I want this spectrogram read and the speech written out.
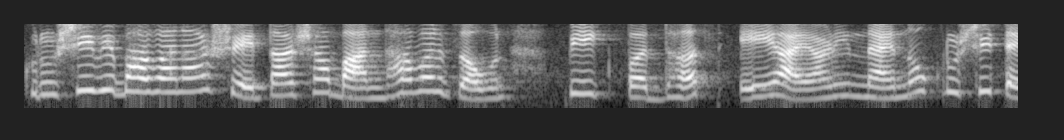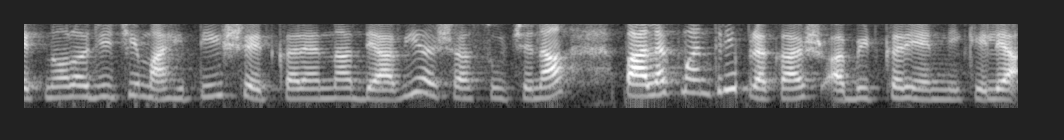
कृषी विभागानं शेताच्या बांधावर जाऊन पीक पद्धत ए आय आणि नॅनो कृषी टेक्नॉलॉजीची माहिती शेतकऱ्यांना द्यावी अशा सूचना पालकमंत्री प्रकाश आबिटकर यांनी केल्या.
